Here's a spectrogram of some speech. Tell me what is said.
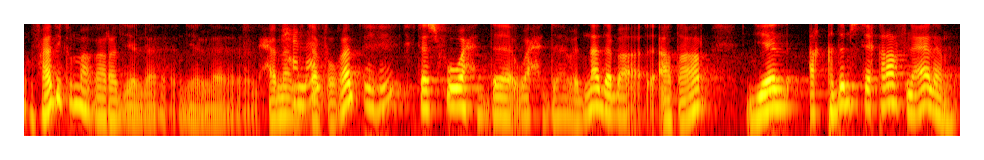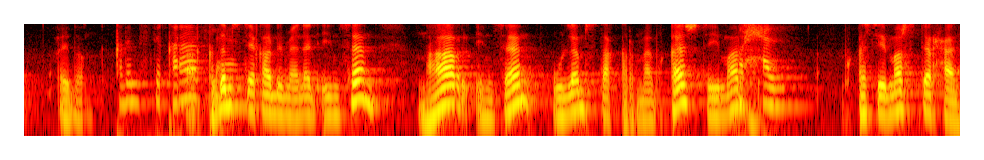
وفي هذيك المغارة ديال ديال الحمام التفوغل اكتشفوا واحد واحد عندنا دابا آثار ديال أقدم استقرار في العالم أيضا. أقدم استقرار أقدم استقرار بمعنى الإنسان نهار الإنسان ولا مستقر ما بقاش تيمارس. رحل بقاش تيمارس الترحال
